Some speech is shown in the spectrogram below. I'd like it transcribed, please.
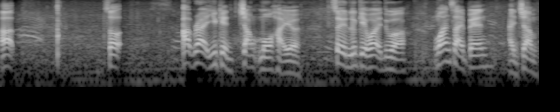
Up. So up, right? You can jump more higher. So you look at what I do. Ah. Once I bend, I jump.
